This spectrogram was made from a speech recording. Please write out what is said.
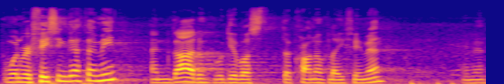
When we're facing death, I mean, and God will give us the crown of life. Amen. Amen.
